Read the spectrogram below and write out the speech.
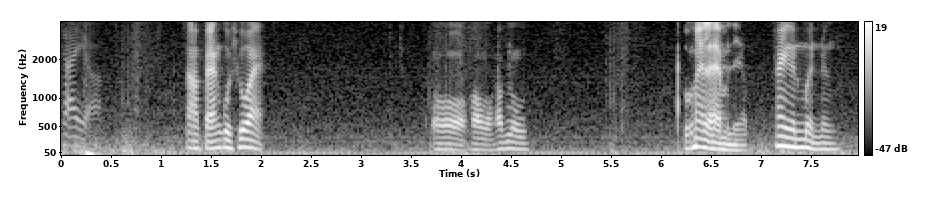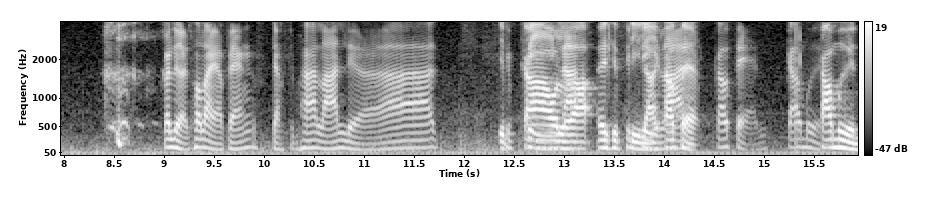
ใช่เหรอ อะแฟงกูช่วย โอ้ขอบคุณครับลุงลุงให้อะไรมันเนี่ยครับให้เงินหมื่นหนึ่ง ก็เหลือเท่าไหร่อะแฟงจากสิบห้าล้านเหลือสิบเก้าล้านเอ้ยสิบสี่ล้านเก้าแสนเก้าแสนเก้าหมื่นเก้าหมื่น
